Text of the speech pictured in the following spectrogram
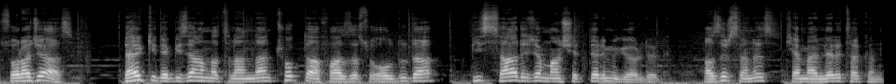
Soracağız. Belki de bize anlatılandan çok daha fazlası oldu da biz sadece manşetleri mi gördük? Hazırsanız kemerleri takın.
